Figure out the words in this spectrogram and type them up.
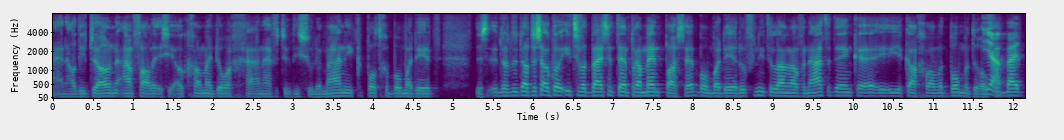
Nou, en al die drone-aanvallen is hij ook gewoon mee doorgegaan. Hij heeft natuurlijk die Soleimani kapot gebombardeerd. Dus dat, dat is ook wel iets wat bij zijn temperament past. Hè? Bombarderen, daar hoef je niet te lang over na te denken. Je kan gewoon wat bommen droppen. Ja, bij,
